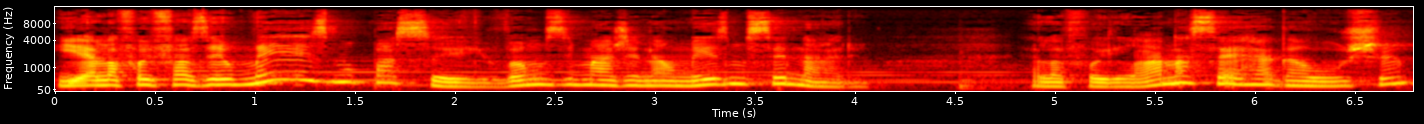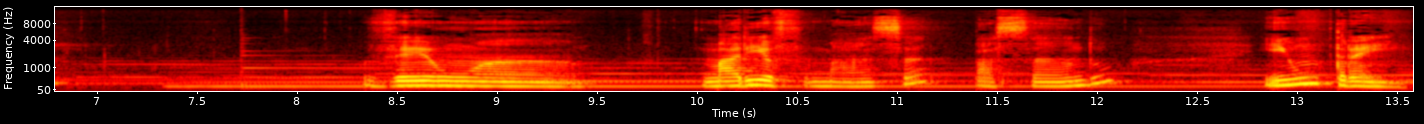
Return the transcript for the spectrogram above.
e ela foi fazer o mesmo passeio. Vamos imaginar o mesmo cenário. Ela foi lá na Serra Gaúcha, ver uma Maria Fumaça passando e um trem.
